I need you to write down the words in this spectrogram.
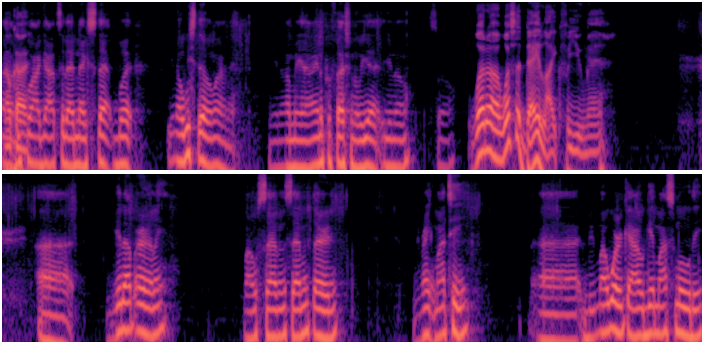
uh, Okay. before I got to that next step. But you know, we still learning. You know, what I mean, I ain't a professional yet. You know, so What uh what's a day like for you, man? uh, get up early, about seven, seven thirty. Drink my tea, uh, do my workout, get my smoothie,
